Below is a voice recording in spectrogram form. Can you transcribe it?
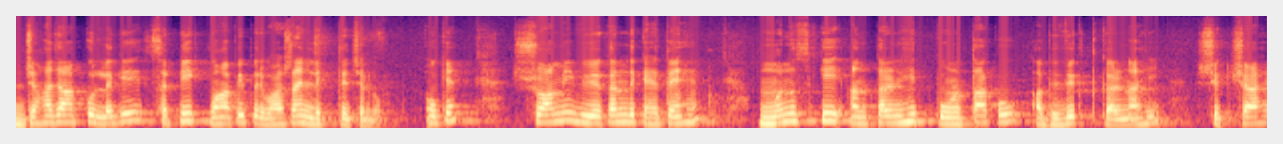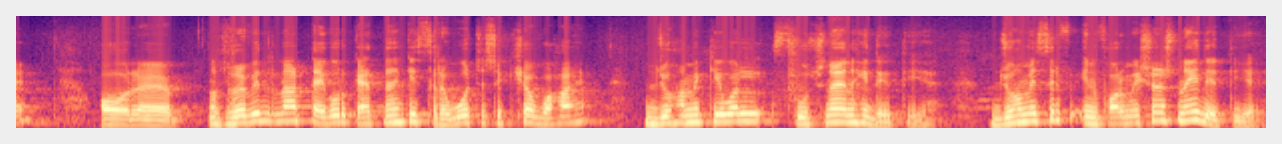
जहाँ जहाँ आपको लगे, सटीक वहाँ पे परिभाषाएँ लिखते चलो, ओके? स्वामी विवेकानंद कहते हैं, मनुष्य की अंतर्निहित पूर्णता को अभिव्यक्त करना ही शिक्षा है। और रविंद्रनाथ टैगोर कहते हैं कि सर्वोच्च शिक्षा वह है, जो हमें केवल सूचनाएँ नहीं देती है, जो हमें सिर्फ़ इंफॉर्मेशन नहीं देती है,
